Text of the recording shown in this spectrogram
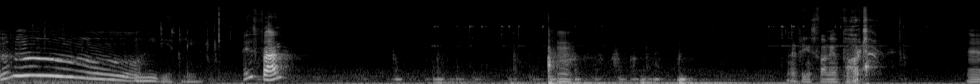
Ooh! Immediately. It's fun. Hmm. Everything's falling apart. Hmm.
